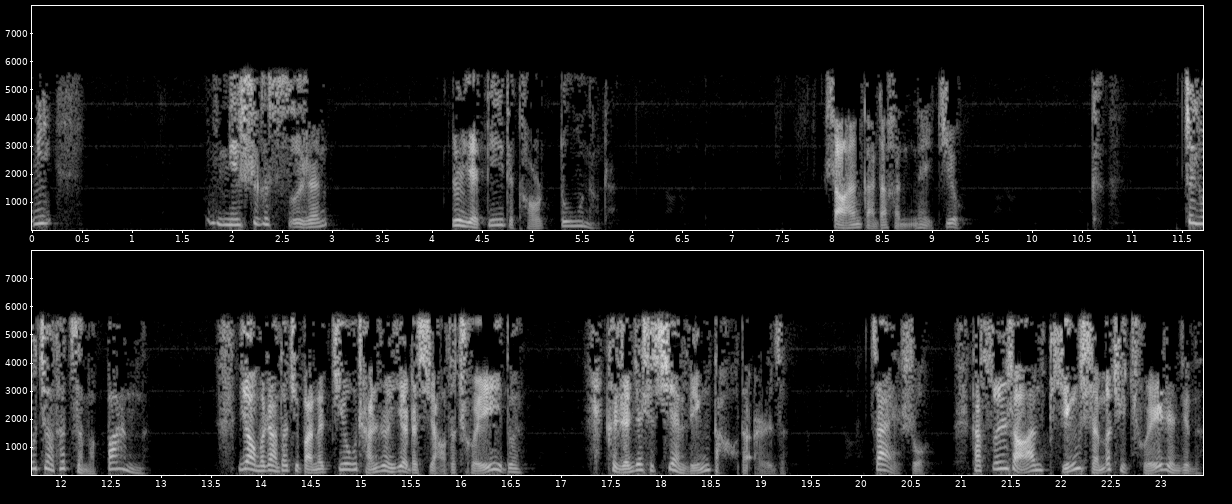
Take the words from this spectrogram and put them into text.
你，你是个死人。日夜低着头嘟囔着。少安感到很内疚，可这又叫他怎么办呢？要么让他去把那纠缠润叶的小子捶一顿，可人家是县领导的儿子。再说，他孙少安凭什么去捶人家呢？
